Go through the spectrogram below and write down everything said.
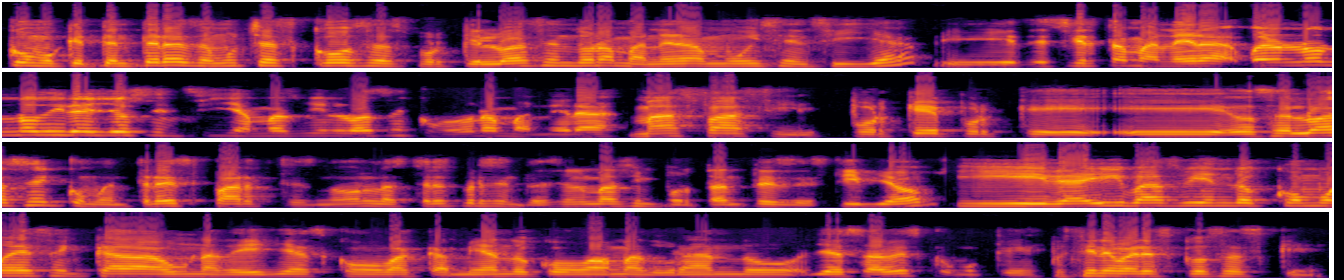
como que te enteras de muchas cosas porque lo hacen de una manera muy sencilla y de cierta manera, bueno, no, no diré yo sencilla, más bien lo hacen como de una manera más fácil. ¿Por qué? Porque, eh, o sea, lo hacen como en tres partes, ¿no? Las tres presentaciones más importantes de Steve Jobs y de ahí vas viendo cómo es en cada una de ellas, cómo va cambiando, cómo va madurando, ya sabes, como que pues tiene varias cosas que,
